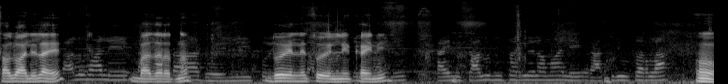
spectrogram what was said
चालू आलेला आहे. बाजारातनं काही नाही. काही नाही चालूच उतरलेला माल आहे रात्री उतरला. हो.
